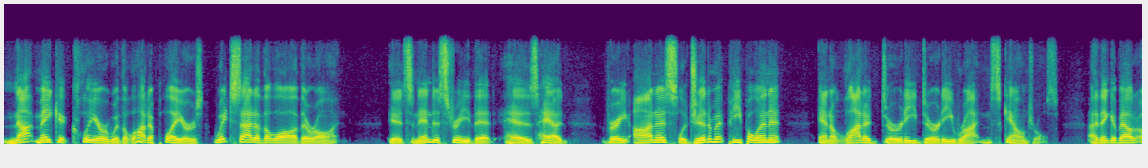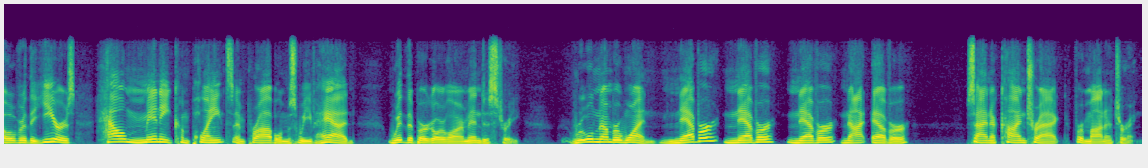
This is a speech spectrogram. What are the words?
not make it clear with a lot of players which side of the law they're on. It's an industry that has had very honest, legitimate people in it and a lot of dirty, dirty, rotten scoundrels. I think about over the years how many complaints and problems we've had with the burglar alarm industry. Rule number one never, never, never, not ever sign a contract for monitoring.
